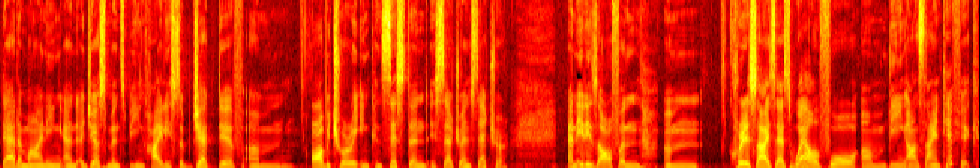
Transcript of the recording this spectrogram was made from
data mining and adjustments being highly subjective, um, arbitrary, inconsistent, etc., etc. And it is often um, criticized as well for um, being unscientific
